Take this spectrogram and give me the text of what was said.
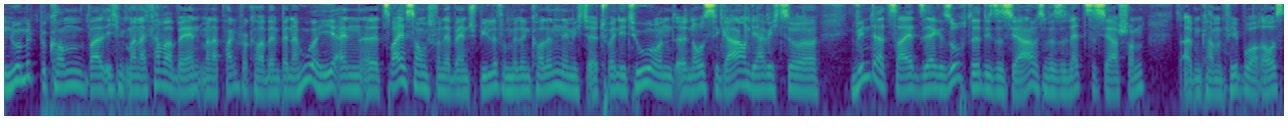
nur mitbekommen, weil ich mit meiner Coverband, meiner Punkrock-Coverband Ben hier ein, äh, zwei Songs von der Band spiele, von Millen Collin, nämlich äh, 22 und äh, No Cigar. Und die habe ich zur Winterzeit sehr gesuchtet dieses Jahr, beziehungsweise letztes Jahr schon. Das Album kam im Februar raus.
